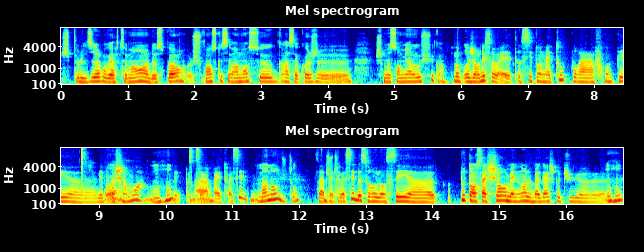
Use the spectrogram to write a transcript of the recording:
Je peux le dire ouvertement, le sport, je pense que c'est vraiment ce grâce à quoi je, je me sens bien où je suis, quoi. Donc aujourd'hui, ça va être aussi ton atout pour affronter euh, les Ouais. prochains mois. Mhm. Parce que ça Bah, va pas être facile. Non, non, du tout. Ça va Du pas être facile de se relancer euh, tout en sachant maintenant le bagage que tu, euh, Mhm.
